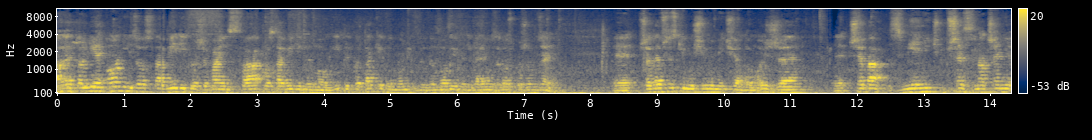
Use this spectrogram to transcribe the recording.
ale to nie oni zostawili, proszę Państwa, postawili wymogi, tylko takie wymogi, wymogi wynikają z rozporządzenia. E, Przede wszystkim musimy mieć świadomość, że trzeba zmienić przeznaczenie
